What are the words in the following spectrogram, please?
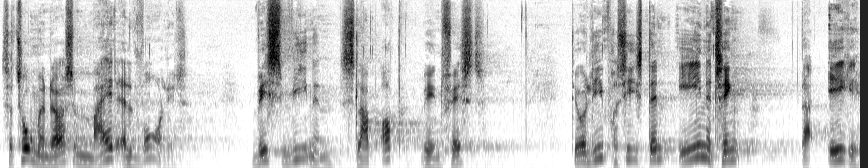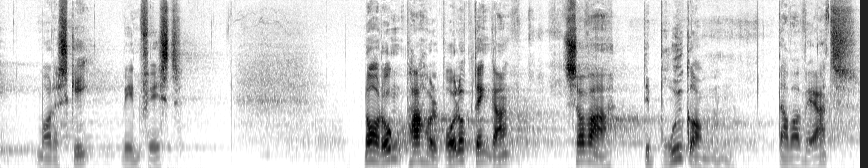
så tog man det også meget alvorligt, hvis vinen slap op ved en fest. Det var lige præcis den ene ting, der ikke måtte ske ved en fest. Når et ung par holdt bryllup dengang, så var det brudgommen, der var vært.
